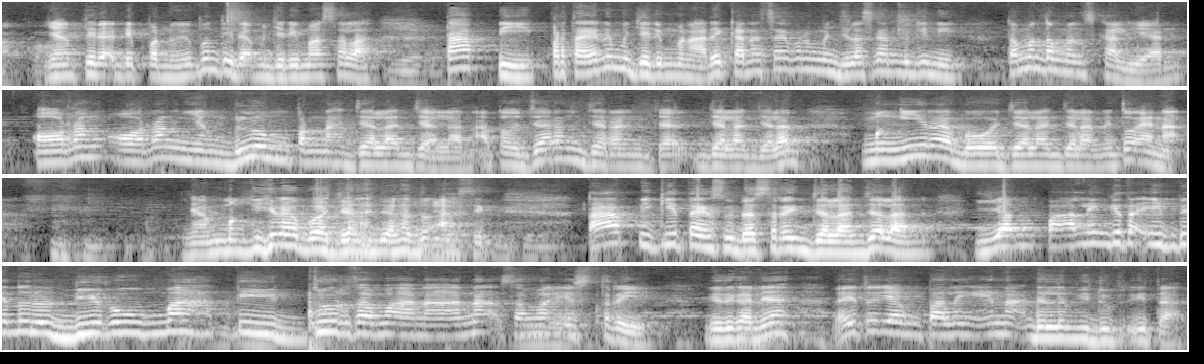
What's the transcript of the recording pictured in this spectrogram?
Bako. Yang tidak dipenuhi pun tidak menjadi masalah. Iya. Tapi pertanyaannya menjadi menarik karena saya pernah menjelaskan begini. Teman-teman sekalian, orang-orang yang belum pernah jalan-jalan atau jarang-jarang ja- jalan-jalan mengira bahwa jalan-jalan itu enak. yang mengira bahwa jalan-jalan itu asik. Tapi kita yang sudah sering jalan-jalan, yang paling kita impian itu di rumah tidur sama anak-anak sama istri, gitu kan ya. Nah itu yang paling enak dalam hidup kita.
